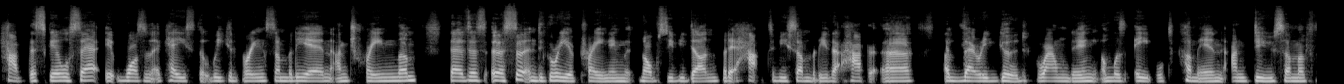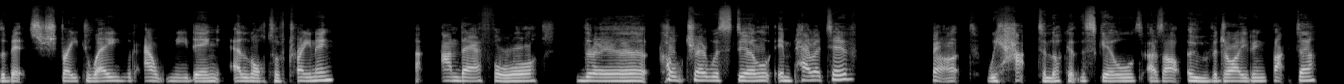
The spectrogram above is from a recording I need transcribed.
had the skill set. It wasn't a case that we could bring somebody in and train them. There's a, a, certain degree of training that can obviously be done, but it had to be somebody that had a, a very good grounding and was able to come in and do some of the bits straight away without needing a lot of training. And therefore the culture was still imperative, but we had to look at the skills as our overdriving factor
